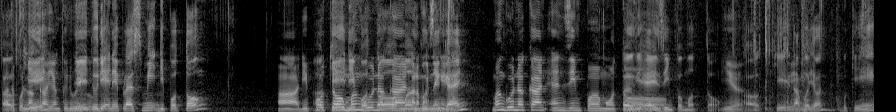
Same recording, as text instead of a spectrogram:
okay. ataupun langkah yang kedua iaitu DNA plasmid dipotong. Ah, dipotong, okay, dipotong menggunakan, menggunakan menggunakan enzim pemotong. Enzim pemotong. Ya. Okey, tak apa John. Okey.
